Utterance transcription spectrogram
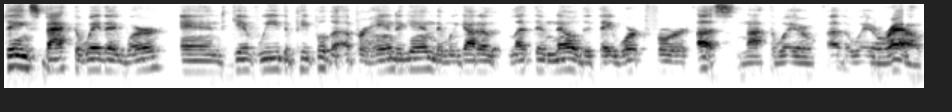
things back the way they were and give we the people the upper hand again, then we got to let them know that they work for us, not the way or other way around.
